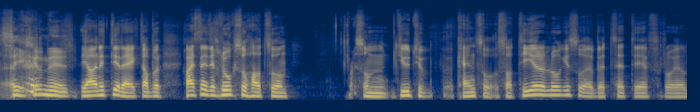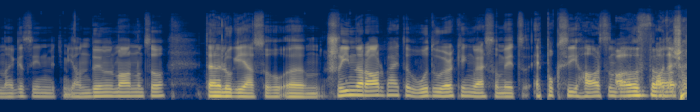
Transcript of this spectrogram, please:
Sicher nicht. Ja, nicht direkt, aber ich weiß nicht, ich schaue so halt so, so YouTube kennt so Satire, ich so, eben ZDF Royal Magazine mit dem Jan Böhmermann und so. Dann schaue ich auch so ähm, Schreinerarbeiten, Woodworking, wäre so mit Epoxy-Harz und alles Oh, das ist schon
